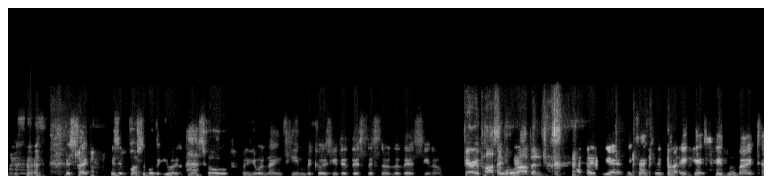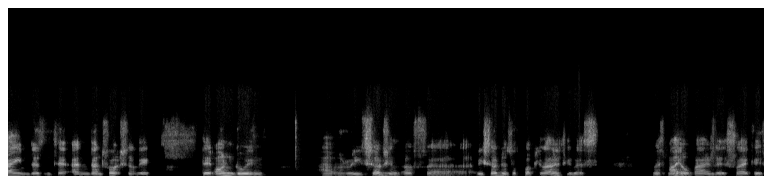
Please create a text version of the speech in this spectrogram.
it's like, is it possible that you were an asshole when you were 19 because you did this, this, or this, you know? Very possible, yeah, Robin. yeah, exactly. But it gets hidden by time, doesn't it? And unfortunately, the ongoing uh, resurgence of uh, resurgence of popularity with with my old band, it's like it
